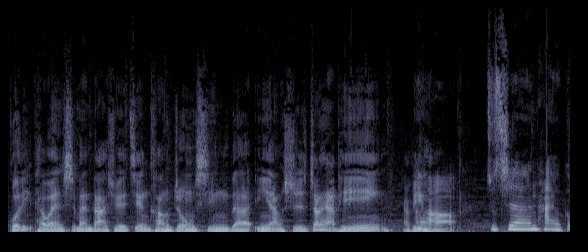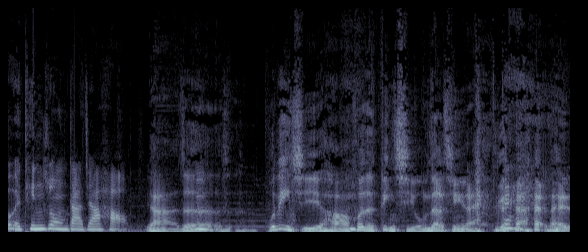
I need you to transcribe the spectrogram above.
国立台湾师范大学健康中心的营养师张亚平，亚平好，主持人还有各位听众大家好。呀，这不定期哈 或者定期，我们都要请你来 来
